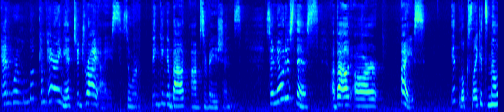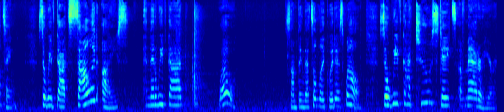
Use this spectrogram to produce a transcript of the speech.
and we're look, comparing it to dry ice. So we're thinking about observations. So notice this about our ice. It looks like it's melting. So we've got solid ice, and then we've got, whoa, something that's a liquid as well. So we've got two states of matter here.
